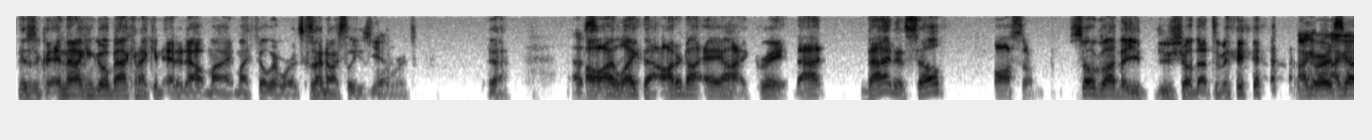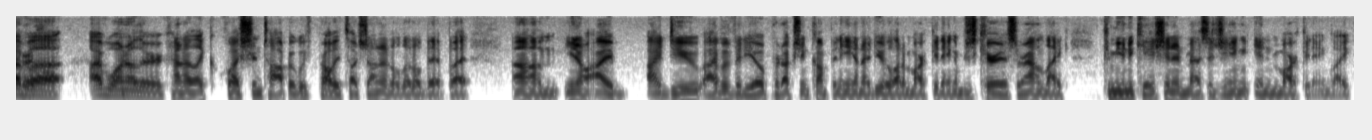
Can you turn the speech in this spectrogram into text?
This is a great, and then I can go back and I can edit out my my filler words because I know I still use filler Yeah. words. Yeah. Absolutely. Oh, I like that. Otter.ai. Great. That that in itself, awesome. So glad that you you showed that to me. I, course, I got uh, I have one other kind of like question topic. We've probably touched on it a little bit, but um, you know, I I do I have a video production company and I do a lot of marketing. I'm just curious around like communication and messaging in marketing. Like,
